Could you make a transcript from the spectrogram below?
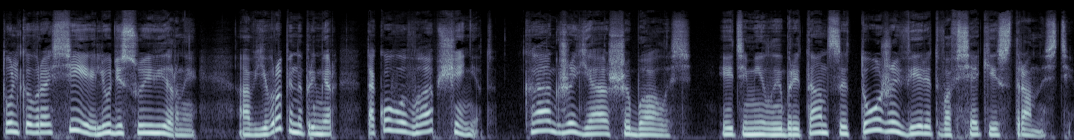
только в России люди суеверные, а в Европе, например, такого вообще нет. Как же я ошибалась. Эти милые британцы тоже верят во всякие странности.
